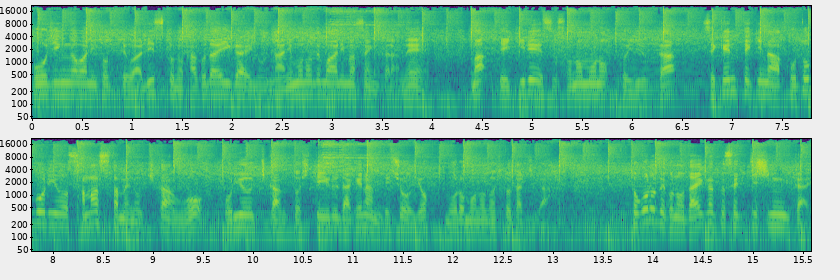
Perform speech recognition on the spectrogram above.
法人側にとってはリスクの拡大以外の何者でもありませんからね。まあ出来レースそのものというか世間的なほとぼりを冷ますための期間を保留期間としているだけなんでしょうよ。諸々の人たちが。ところでこの大学設置審議会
